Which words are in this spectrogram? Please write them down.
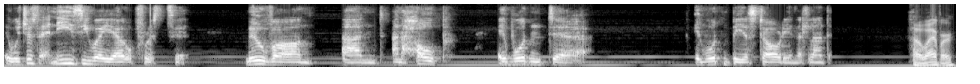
It was just an easy way out for us to move on and and hope it wouldn't uh, it wouldn't be a story in Atlanta. However,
